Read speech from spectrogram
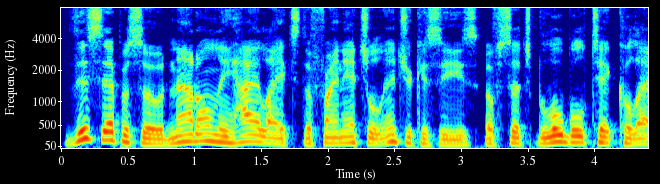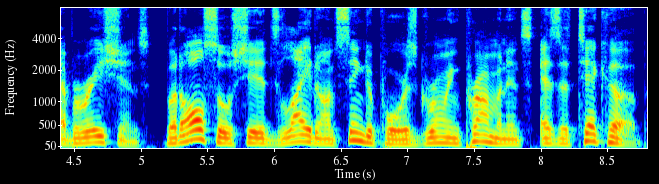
This episode not only highlights the financial intricacies of such global tech collaborations, but also sheds light on Singapore's growing prominence as a tech hub.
